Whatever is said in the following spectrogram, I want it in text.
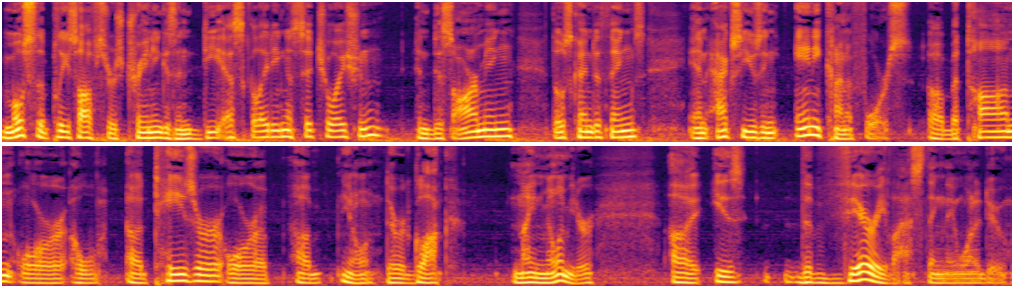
Most of the police officers' training is in de escalating a situation and disarming, those kind of things, and actually using any kind of force a baton or a, a taser or a, a, you know, their Glock 9 millimeter uh, is the very last thing they want to do.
